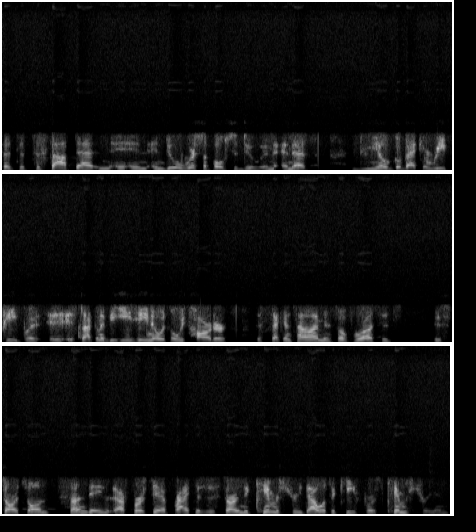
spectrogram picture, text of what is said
to, to, to stop that and, and, and do what we're supposed to do. And, and that's you know, go back and repeat. But it's not going to be easy. You know, it's always harder the second time. And so for us, it's it starts on Sunday. Our first day of practice is starting the chemistry. That was the key for us, chemistry, and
